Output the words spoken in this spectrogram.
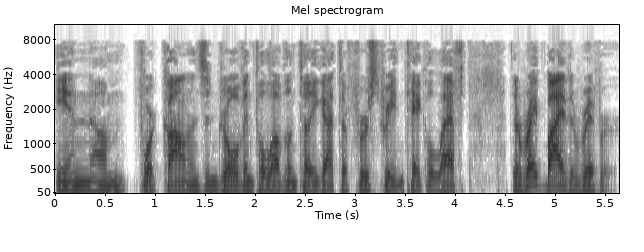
in um, Fort Collins and drove into Loveland until you got to First Street and take a left, they're right by the river.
